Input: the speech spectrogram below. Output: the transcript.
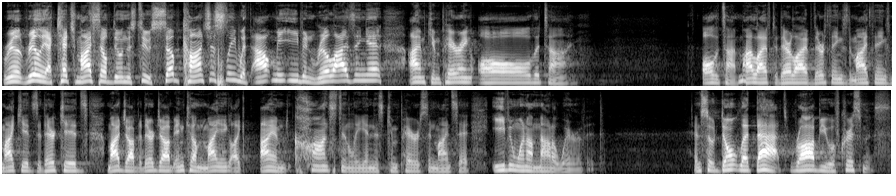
really, really, I catch myself doing this too. Subconsciously, without me even realizing it, I'm comparing all the time all the time. My life to their life, their things to my things, my kids to their kids, my job to their job, income my income. Like I am constantly in this comparison mindset, even when I'm not aware of it. And so don't let that rob you of Christmas.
